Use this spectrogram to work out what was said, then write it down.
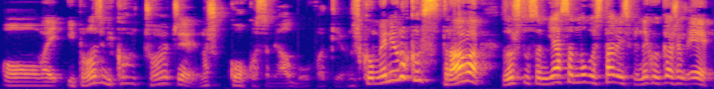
Ovaj, I prolazim i kao čoveče, znaš koliko sam ja obuhvatio. Znaš, kao meni ono kao strava, zato što sam ja sad mogu stanu ispred nekog i kažem, e,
